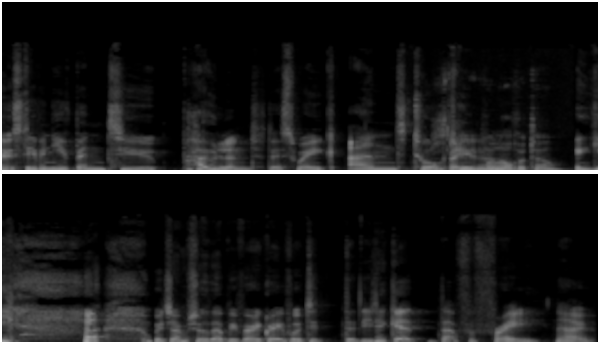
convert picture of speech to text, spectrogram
So, Stephen, you've been to Poland this week and talked to Stayed in a people. Novotel. Yeah, which I'm sure they'll be very grateful. Did, you did get that for free? No.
